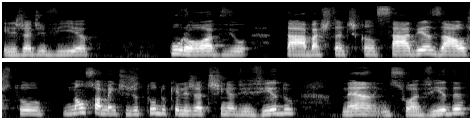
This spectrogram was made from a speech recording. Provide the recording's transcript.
Ele já devia, por óbvio, estar tá bastante cansado e exausto, não somente de tudo que ele já tinha vivido né, em sua vida,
